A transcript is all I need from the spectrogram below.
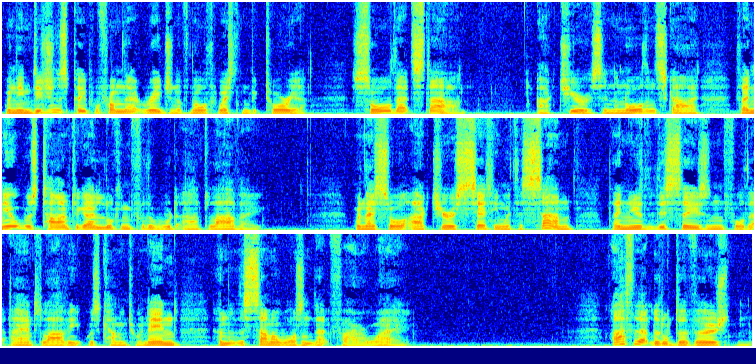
When the indigenous people from that region of northwestern Victoria saw that star, Arcturus, in the northern sky, they knew it was time to go looking for the wood ant larvae. When they saw Arcturus setting with the sun, they knew that this season for the ant larvae was coming to an end and that the summer wasn't that far away. After that little diversion,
